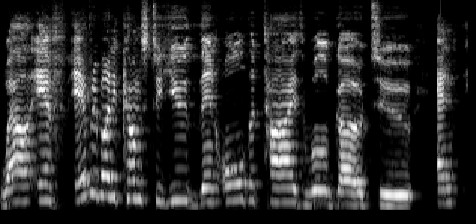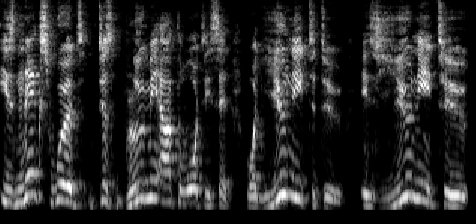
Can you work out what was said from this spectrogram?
well, if everybody comes to you, then all the tithe will go to. And his next words just blew me out the water. He said, What you need to do is you need to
